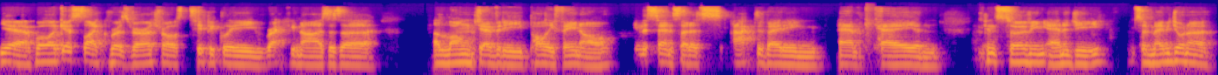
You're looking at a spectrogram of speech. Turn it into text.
Yeah, well, I guess like resveratrol is typically recognized as a a longevity polyphenol in the sense that it's activating AMPK and conserving energy. So maybe do you want to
